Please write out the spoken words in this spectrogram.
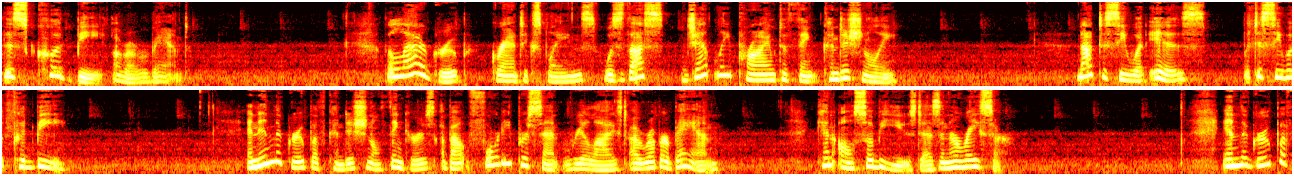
this could be a rubber band. The latter group Grant explains, was thus gently primed to think conditionally. Not to see what is, but to see what could be. And in the group of conditional thinkers, about 40% realized a rubber band can also be used as an eraser. In the group of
